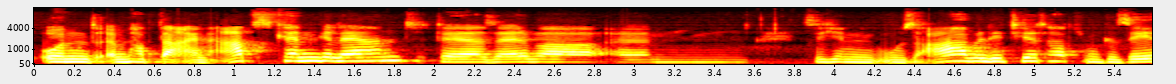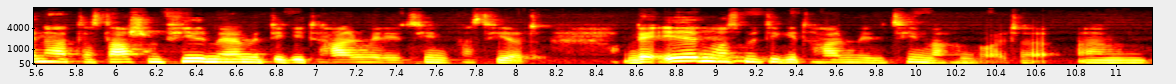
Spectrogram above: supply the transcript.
Und ähm, habe da einen Arzt kennengelernt, der selber ähm, sich in den USA habilitiert hat und gesehen hat, dass da schon viel mehr mit digitalen Medizin passiert. Und der irgendwas mit digitalen Medizin machen wollte. Ähm,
